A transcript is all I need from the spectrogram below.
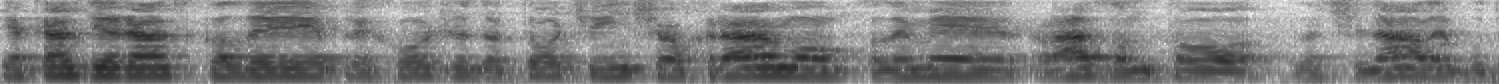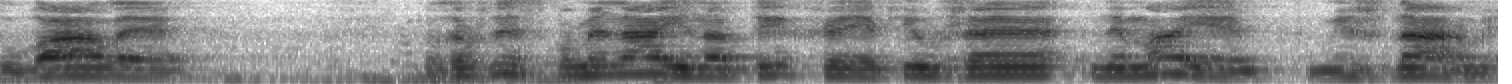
я кожен раз, коли приходжу до того чи іншого храму, коли ми разом то починали, будували, то завжди споминаю на тих, які вже немає між нами,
